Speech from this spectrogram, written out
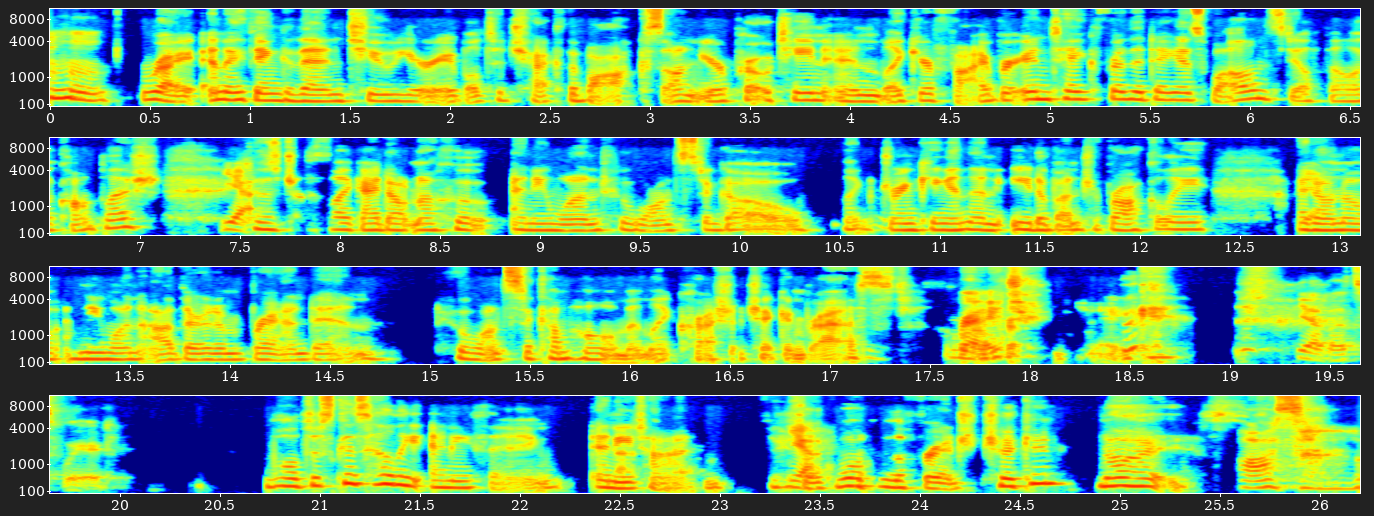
Mhm, Right. And I think then too, you're able to check the box on your protein and like your fiber intake for the day as well and still feel accomplished. Yeah. Because just like I don't know who anyone who wants to go like drinking and then eat a bunch of broccoli. I don't know anyone other than Brandon who wants to come home and like crush a chicken breast. Right. Yeah, that's weird. well, just because he'll eat anything anytime. He's Yeah. like, what's in the fridge? Chicken? Nice. Awesome.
